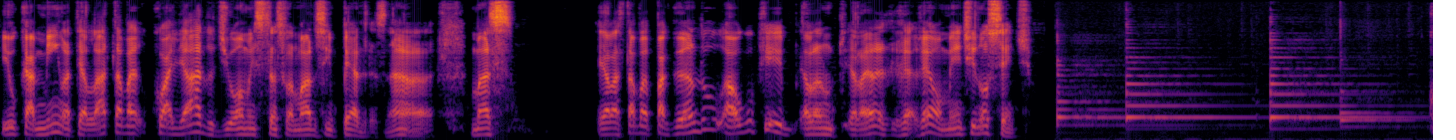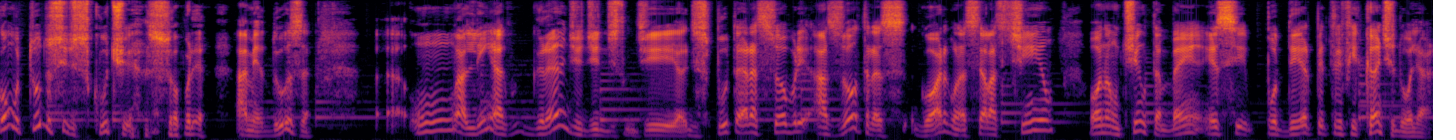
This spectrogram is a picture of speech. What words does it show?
e o caminho até lá estava coalhado de homens transformados em pedras. Né? Mas ela estava pagando algo que ela, não, ela era realmente inocente. Como tudo se discute sobre a Medusa, uma linha grande de, de, de, disputa era sobre as outras górgonas, se elas tinham ou não tinham também esse poder petrificante do olhar.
